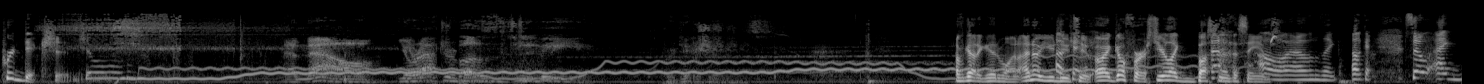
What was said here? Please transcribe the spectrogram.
predictions. And now, your AfterBuzz TV predictions. I've got a good one. I know you do Okay. too. All right, go first. You're like busting at the seams. Oh, I was like, okay. So I,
